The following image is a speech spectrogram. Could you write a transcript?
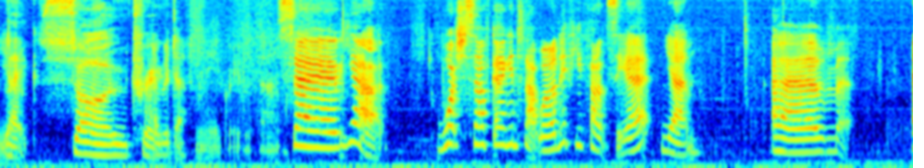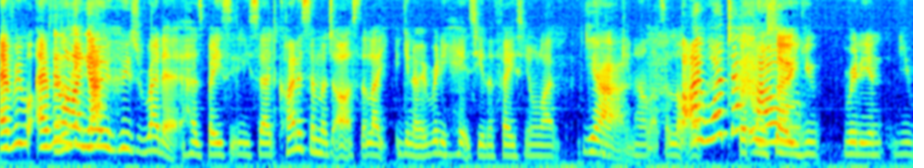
yeah. Like, so true. I would definitely agree with that. So, yeah. Watch yourself going into that one if you fancy it. Yeah, Um, everyone, everyone I Anything, yeah? know who's read it has basically said kind of similar to us that like you know it really hits you in the face and you're like, yeah. fucking hell, that's a lot. But I wonder but how. also you really you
